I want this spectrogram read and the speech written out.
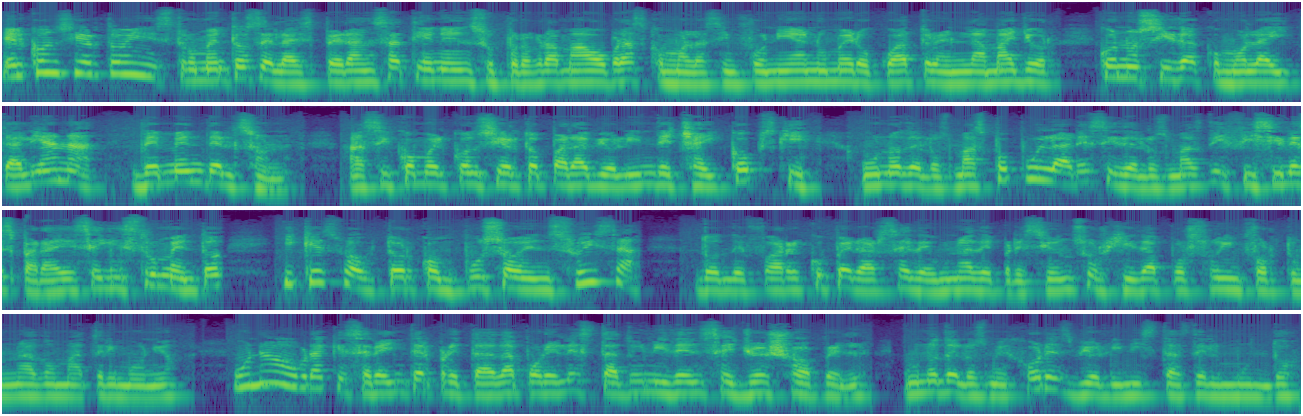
El concierto Instrumentos de la Esperanza tiene en su programa obras como la Sinfonía número 4 en La Mayor, conocida como la Italiana, de Mendelssohn, así como el concierto para violín de Tchaikovsky, uno de los más populares y de los más difíciles para ese instrumento y que su autor compuso en Suiza, donde fue a recuperarse de una depresión surgida por su infortunado matrimonio. Una obra que será interpretada por el estadounidense Joshua Bell, uno de los mejores violinistas del mundo.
